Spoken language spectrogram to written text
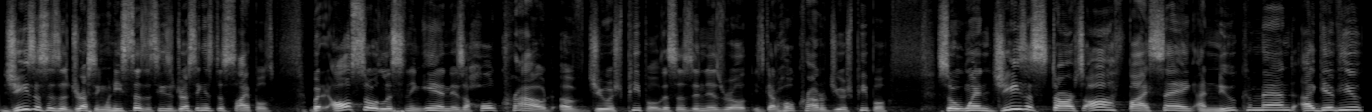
Jesus is addressing, when he says this, he's addressing his disciples, but also listening in is a whole crowd of Jewish people. This is in Israel, he's got a whole crowd of Jewish people. So when Jesus starts off by saying, A new command I give you,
